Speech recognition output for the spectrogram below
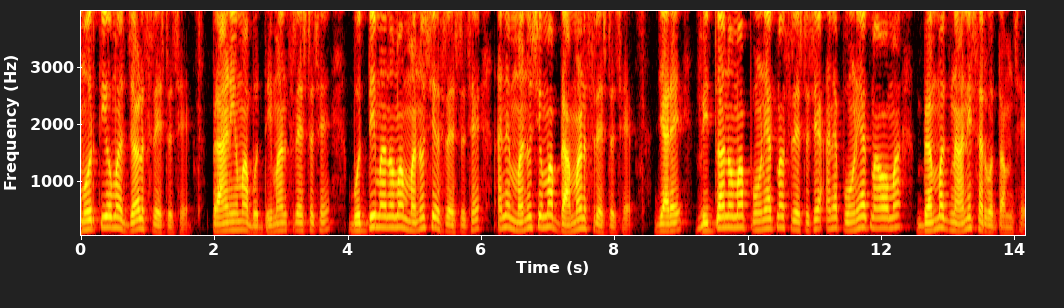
મૂર્તિઓમાં જળ શ્રેષ્ઠ છે, પ્રાણીઓમાં બુદ્ધિમાન શ્રેષ્ઠ છે, બુદ્ધિમાનોમાં મનુષ્ય શ્રેષ્ઠ છે અને મનુષ્યોમાં બ્રાહ્મણ શ્રેષ્ઠ છે. જ્યારે વિદ્વાનોમાં પુણ્યાત્મા શ્રેષ્ઠ છે અને પુણ્યાત્માઓમાં બ્રહ્મજ્ઞાની સર્વોત્તમ છે.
